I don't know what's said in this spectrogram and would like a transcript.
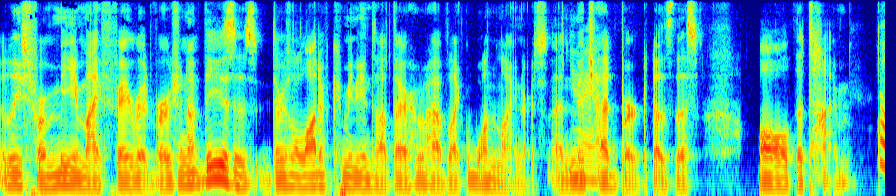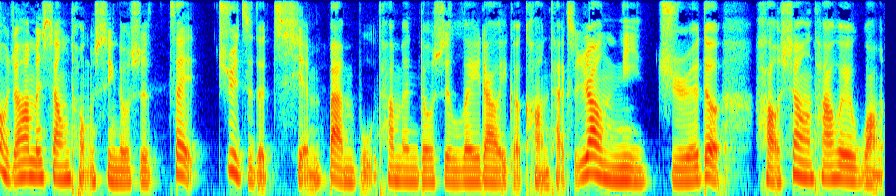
at least for me, my favorite version of these is there's a lot of comedians out there who have like one-liners. And Mitch Right. Hedberg does this all the time. 但我觉得他们相同性都是在 句子的前半部，他们都是 laid out 一个 context，让你觉得好像他会往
